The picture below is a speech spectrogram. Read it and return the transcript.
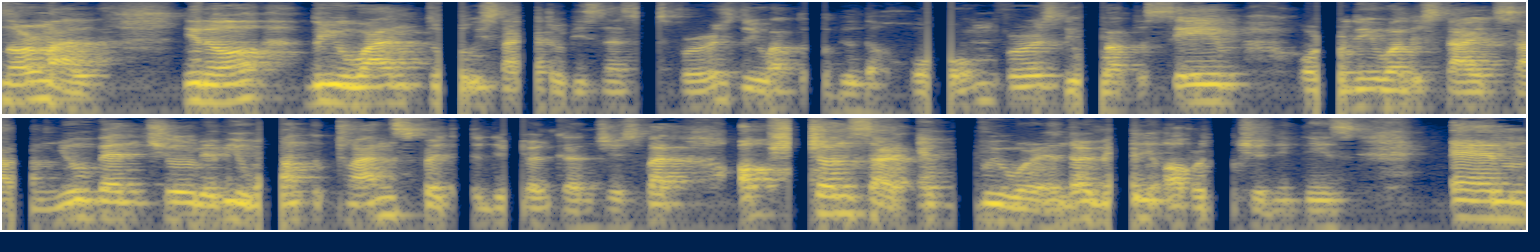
normal. You know, do you want to start your business first? Do you want to build a home first? Do you want to save? Or do you want to start some new venture? Maybe you want to transfer to different countries. But options are everywhere and there are many opportunities. And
